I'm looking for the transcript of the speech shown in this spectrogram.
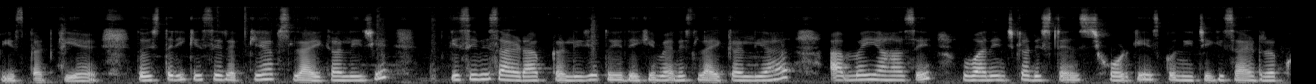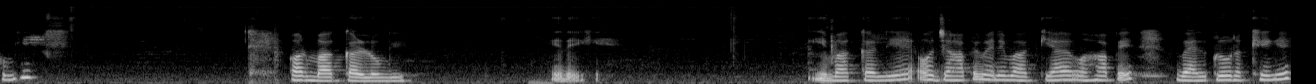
पीस कट किए हैं। तो इस तरीके से रख के आप सिलाई कर लीजिए। किसी भी साइड आप कर लीजिए। तो ये देखिए मैंने सिलाई कर लिया है। अब मैं यहाँ से वन इंच का डिस्टेंस छोड़ के इसको नीचे की साइड रखूँगी और मार्क कर लूँगी। ये देखिए। ये मार्क कर लिए और जहाँ पे मैंने मार्क किया है, वहाँ पे वेलक्रो रखेंगे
